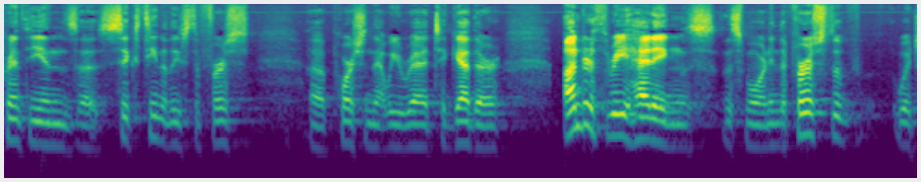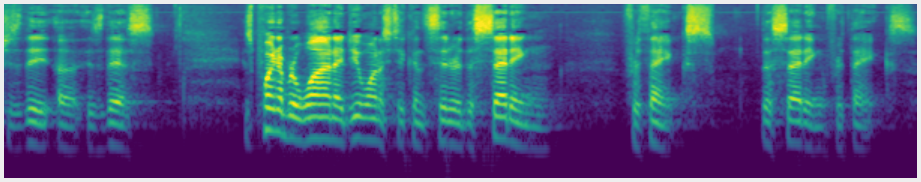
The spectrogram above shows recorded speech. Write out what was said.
Corinthians uh, 16, at least the first uh, portion that we read together, under three headings this morning. The first of which is, the, uh, is this. Is point number one, I do want us to consider the setting for thanks. The setting for thanks.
